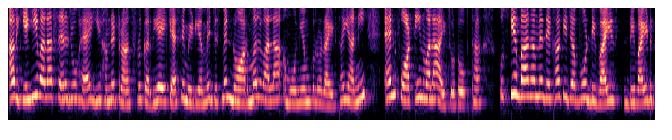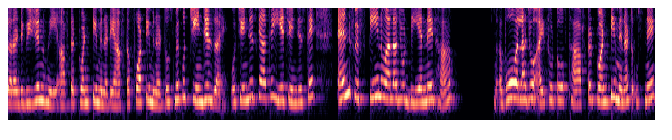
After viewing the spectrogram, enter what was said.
अब यही वाला सेल जो है, ये हमने ट्रांसफ़र कर दिया एक ऐसे मीडियम में जिसमें नॉर्मल वाला अमोनियम क्लोराइड था, यानी एन फोर्टीन वाला आइसोटोप था। उसके बाद हमने देखा कि जब वो डिवाइस डिवाइड करा डिवीज़न हुई आफ्टर ट्वेंटी मिनट या आफ्टर फोर्टी मिनट तो उसमें कुछ चेंजेस आए। वो चेंजेस क्या थे? ये चेंजेस थे एन फिफ्टीन वाला जो डीएनए था वो वाला जो आइसोटोप था आफ्टर ट्वेंटी मिनट उसने,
